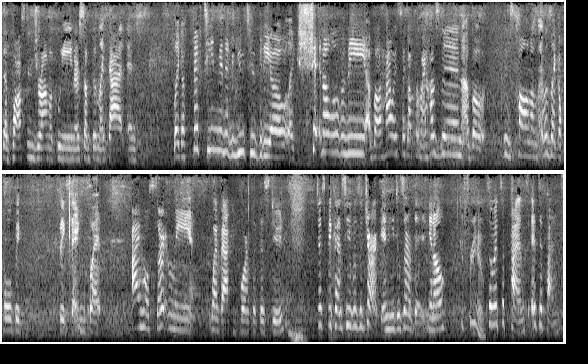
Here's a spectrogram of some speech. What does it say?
the Boston drama queen, or something like that, and like a 15 minute YouTube video, like shitting all over me about how I stuck up for my husband, about he was calling him. It was like a whole big, big thing. But I most certainly went back and forth with this dude just because he was a jerk and he deserved it, you know? Good for you. So it depends. It depends.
